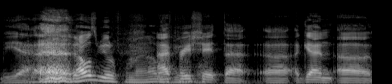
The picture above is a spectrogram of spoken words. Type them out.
yeah. that was beautiful, man. Was I beautiful. appreciate that. Uh, again, uh,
